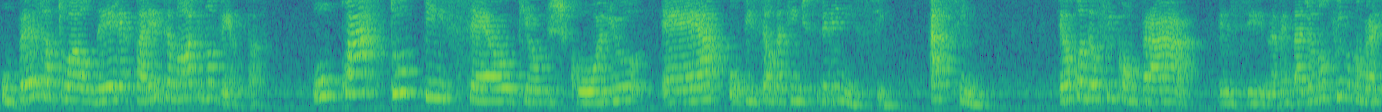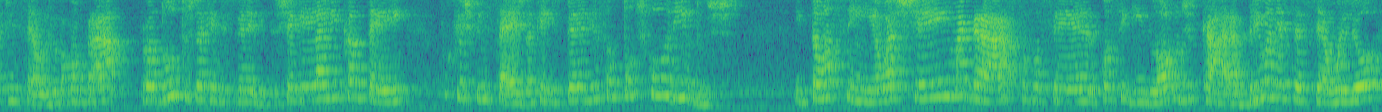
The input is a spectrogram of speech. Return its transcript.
O preço atual dele é R$ 49,90. O quarto pincel que eu escolho é o pincel da Candice Berenice. Assim, eu quando eu fui comprar esse, na verdade eu não fui para comprar esse pincel, eu fui para comprar produtos da Candice Berenice. Cheguei lá e me encantei, porque os pincéis da Candice Berenice são todos coloridos. Então, assim, eu achei uma graça você conseguir logo de cara, abriu a necessaire, olhou,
